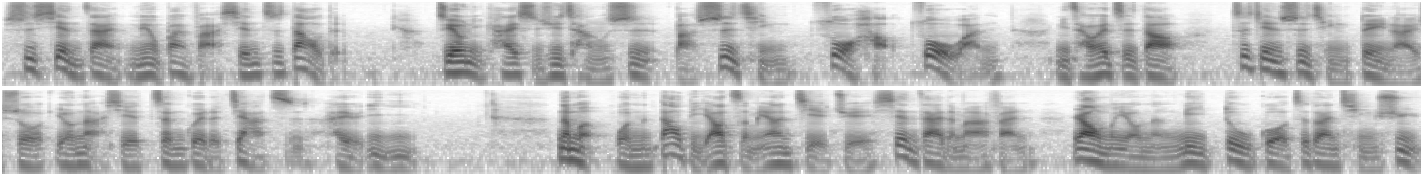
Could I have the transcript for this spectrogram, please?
是现在没有办法先知道的。只有你开始去尝试把事情做好做完，你才会知道这件事情对你来说有哪些珍贵的价值还有意义。那么，我们到底要怎么样解决现在的麻烦，让我们有能力度过这段情绪，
